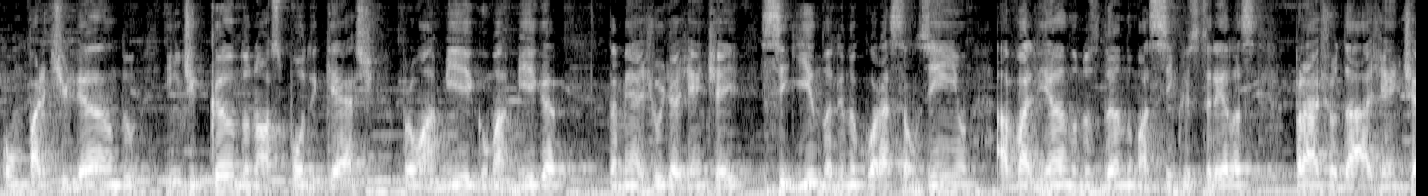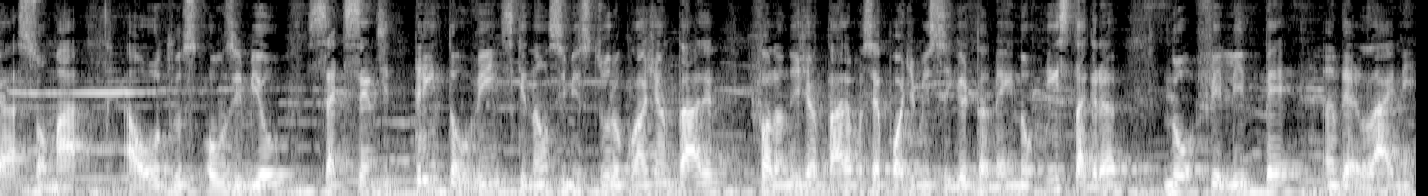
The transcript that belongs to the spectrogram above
compartilhando, indicando o nosso podcast para um amigo, uma amiga. Também ajude a gente aí seguindo ali no coraçãozinho, avaliando, nos dando umas 5 estrelas para ajudar a gente a somar a outros 11.730 ouvintes que não se misturam com a. E falando em Gentalha, você pode me seguir também no Instagram, no Felipe underline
